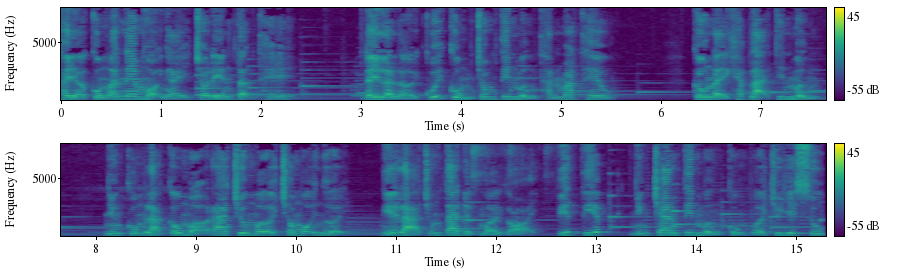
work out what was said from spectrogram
Thầy ở cùng anh em mọi ngày cho đến tận thế. Đây là lời cuối cùng trong tin mừng Thánh Matthew. Câu này khép lại tin mừng, nhưng cũng là câu mở ra chương mới cho mỗi người, nghĩa là chúng ta được mời gọi viết tiếp những trang tin mừng cùng với Chúa Giêsu.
